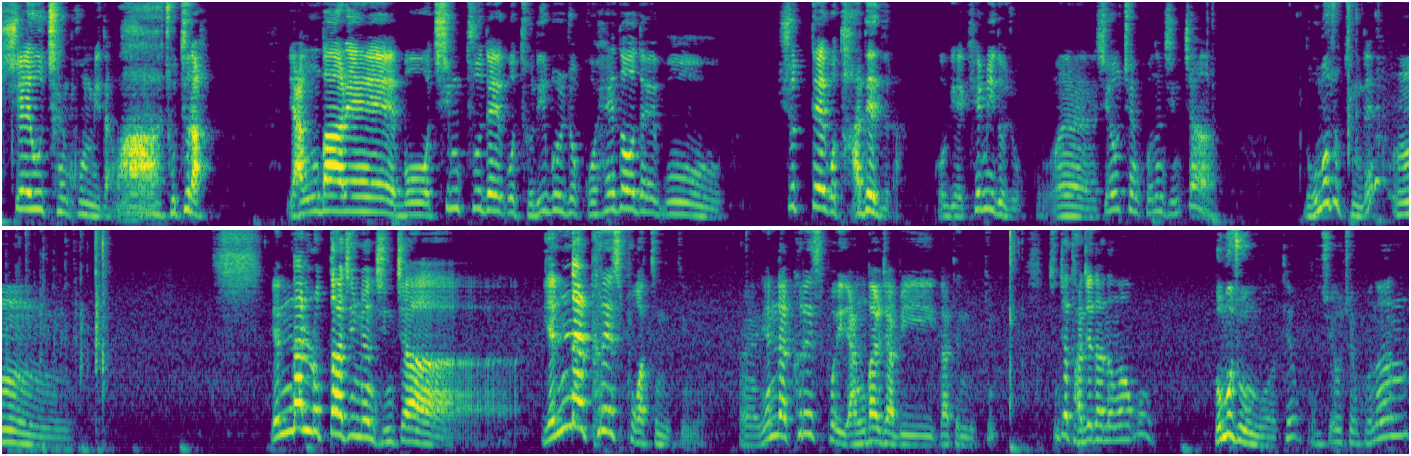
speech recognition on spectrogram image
셰우첸코입니다. 와 좋더라. 양발에 뭐 침투되고 드리블 좋고 헤더 되고 슛 되고 다 되더라. 거기에 케미도 좋고. 예, 셰우첸코는 진짜 너무 좋던데? 음. 옛날로 따지면 진짜 옛날 크레스포 같은 느낌이야. 예, 옛날 크레스포의 양발잡이가 된 느낌? 진짜 다재다능하고 너무 좋은 것 같아요. 시오첸코는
